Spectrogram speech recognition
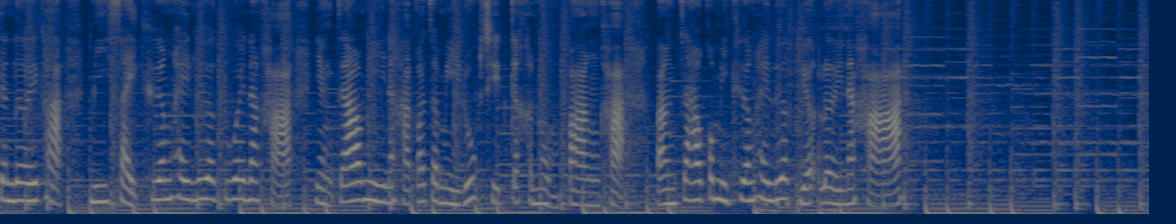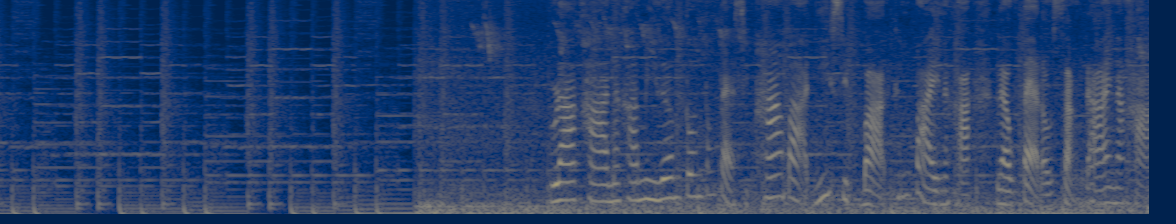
กันเลยค่ะ มีใส่เครื่องให้เลือกด้วยนะคะ อย่างเจ้านี้นะคะก็จะมีลูกชิดกับขนมปังค่ะ บางเจ้าก็มีเครื่องให้เลือกเยอะเลยนะคะราคานะคะมีเริ่มต้นตั้งแต่ 15 บาท 20 บาทขึ้นไปนะคะ แล้วแต่เราสั่งได้นะคะ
